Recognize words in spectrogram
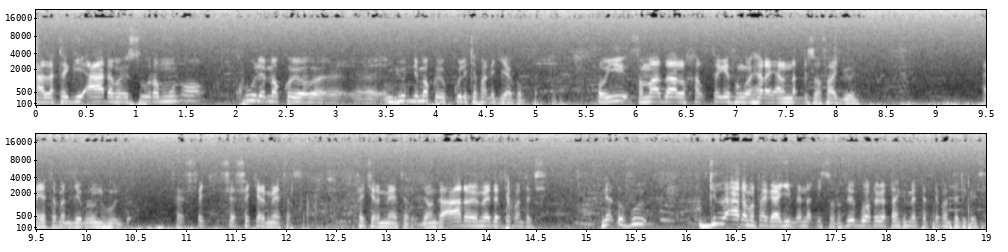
Allah tagi adama e sura mun o kuule makko yo njundi makko yo kuule tafande jeegom o yi fa ma dal khalq tagi fa ngo heray an nabbi so fa joni ayata man jeegom non hulde feccere meter feccere meter donc adama meter tafantati neddo fu gilla adama taga yimbe nabbi so to fe goto yottaki meter tafantati kasi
